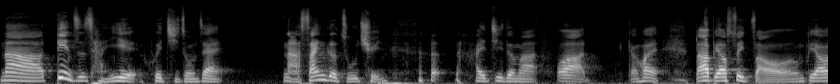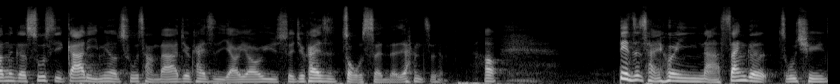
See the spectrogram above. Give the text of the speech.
那电子产业会集中在哪三个族群？还记得吗？哇，赶快大家不要睡着，不要那个苏西咖喱没有出场，大家就开始摇摇欲睡，就开始走神的这样子。好。电子产业会以哪三个族群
